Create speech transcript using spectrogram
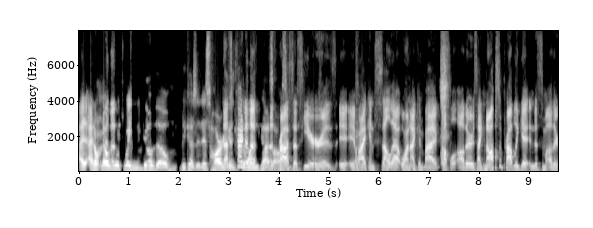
I, I don't know the, which way you go though because it is hard. That's kind the of the, the awesome. process here. Is if I can sell that one, I can buy a couple others. I can also probably get into some other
